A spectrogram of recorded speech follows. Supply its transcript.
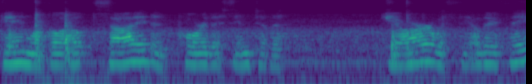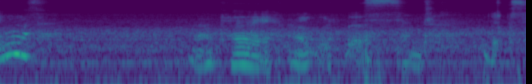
again we'll go outside and pour this into the jar with the other things. Okay, out with this and mix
